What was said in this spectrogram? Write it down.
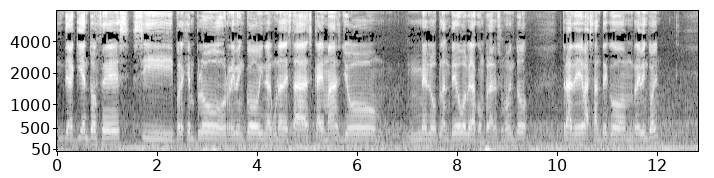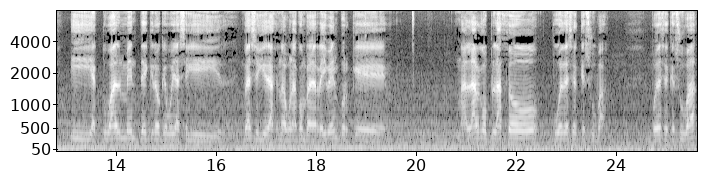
de aquí entonces, si por ejemplo Ravencoin, alguna de estas cae más, yo me lo planteo volver a comprar. En su momento tradeé bastante con Ravencoin y actualmente creo que voy a seguir voy a seguir haciendo alguna compra de Raven porque a largo plazo puede ser que suba puede ser que suba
